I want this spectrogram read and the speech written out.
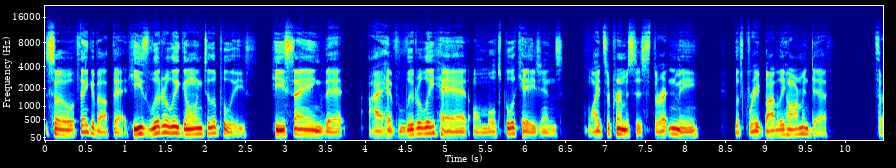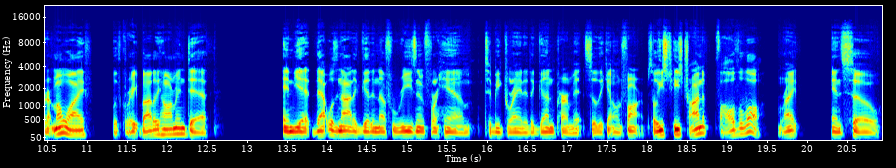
So think about that. He's literally going to the police. He's saying that I have literally had on multiple occasions white supremacists threaten me with great bodily harm and death, threaten my wife with great bodily harm and death, and yet that was not a good enough reason for him to be granted a gun permit so they can own farms. So he's he's trying to follow the law, right? And so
